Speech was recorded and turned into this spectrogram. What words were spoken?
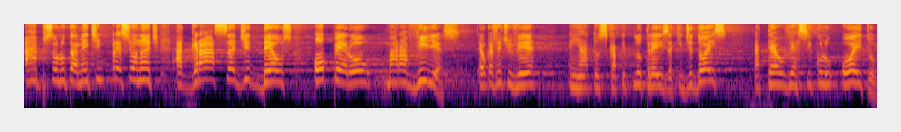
Absolutamente impressionante. A graça de Deus operou maravilhas. É o que a gente vê em Atos capítulo 3, aqui de 2 até o versículo 8.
